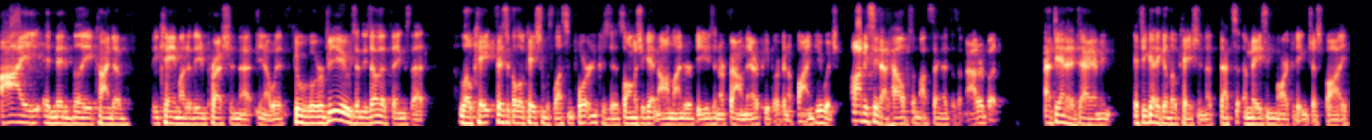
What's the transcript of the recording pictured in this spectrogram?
I admittedly kind of became under the impression that, you know, with Google reviews and these other things that locate physical location was less important because as long as you're getting online reviews and are found there, people are going to find you, which obviously that helps. I'm not saying that doesn't matter, but at the end of the day, I mean, if you get a good location, that that's amazing marketing just by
